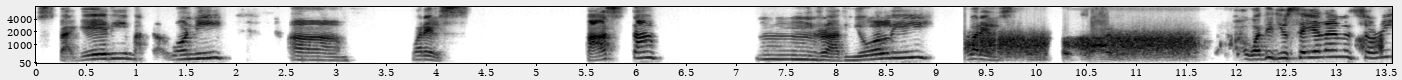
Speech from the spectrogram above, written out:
spaghetti, macaroni, um, what else? Pasta, mm, ravioli, what else? What did you say, Alan? Sorry?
